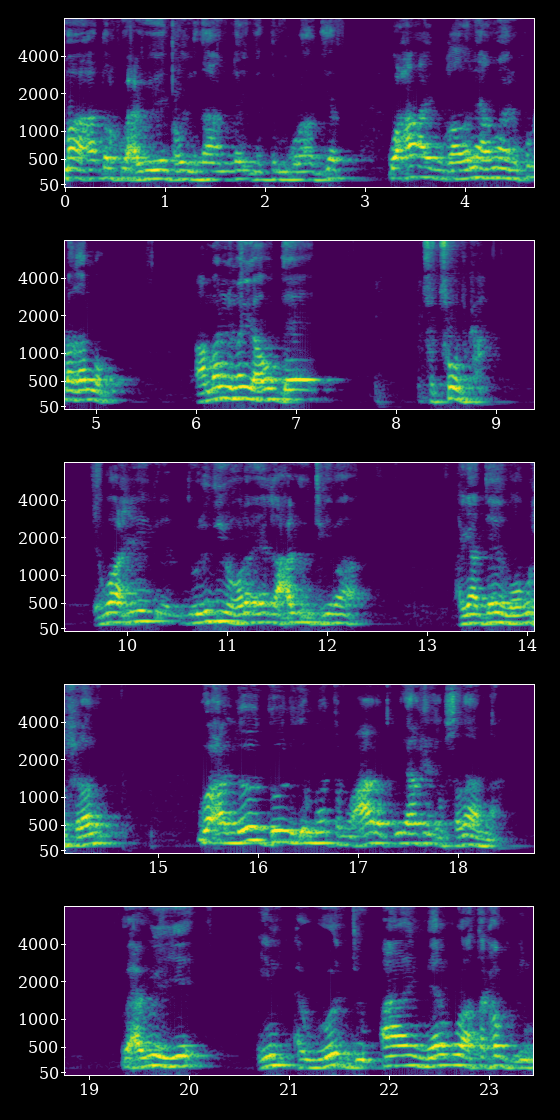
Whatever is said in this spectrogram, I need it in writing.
ma aha dalku waxa weeye dal nidaam leh iyo dimuquraadiyad waxa aynu qaadanay ama aynu ku dhaqanno ama niman yahow dee jujuubka waaxii dowladihii hore ee qaaxa loo tegay baa ayaa dee loogu filan. Waxaa loo doonayo maanta mucaaradku inay halkan qabsadaanna. Waxa weeye in awooddu aanay meel quraata ka go-in.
